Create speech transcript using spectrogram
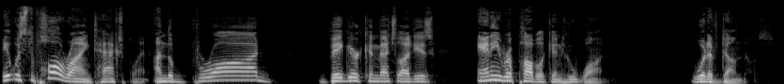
it was the Paul Ryan tax plan. On the broad, bigger conventional ideas, any Republican who won would have done those.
